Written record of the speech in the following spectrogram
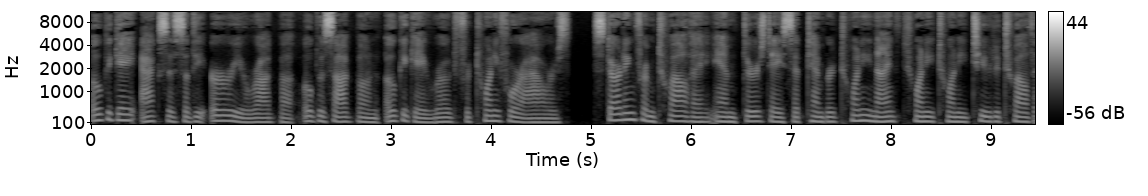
Ogheghe axis of the Irhirhi Arogba Obazagbon Ogheghe Road for 24 hours, starting from 12 a.m. Thursday, September 29, 2022 to 12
